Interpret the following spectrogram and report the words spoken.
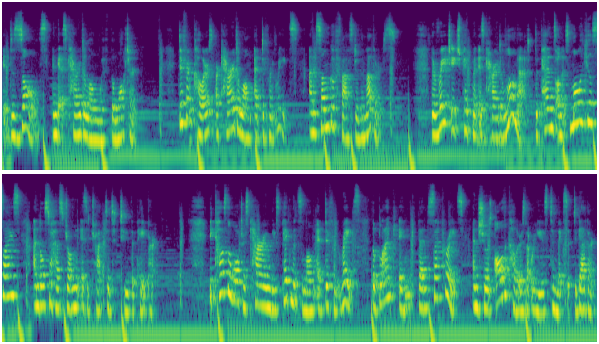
it dissolves and gets carried along with the water. Different colours are carried along at different rates, and some go faster than others. The rate each pigment is carried along at depends on its molecule size and also how strongly it's attracted to the paper. Because the water is carrying these pigments along at different rates, the blank ink then separates and shows all the colours that were used to mix it together.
